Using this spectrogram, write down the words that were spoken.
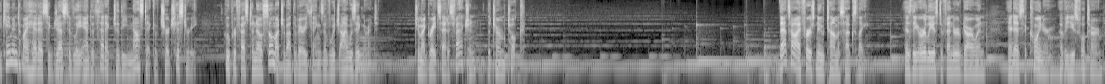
It came into my head as suggestively antithetic to the Gnostic of church history, who professed to know so much about the very things of which I was ignorant. To my great satisfaction, the term took. That's how I first knew Thomas Huxley, as the earliest defender of Darwin and as the coiner of a useful term.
